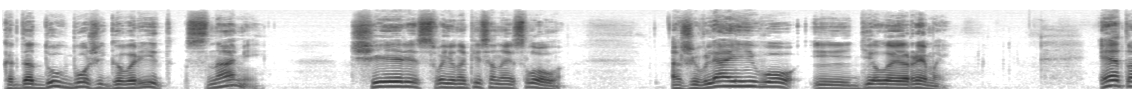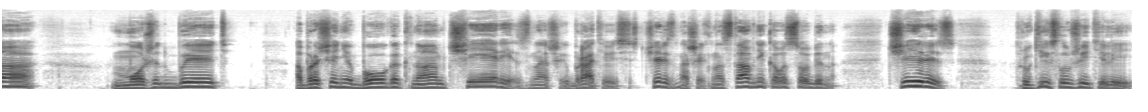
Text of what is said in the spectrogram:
когда Дух Божий говорит с нами через свое написанное слово, оживляя его и делая ремой. Это может быть обращение Бога к нам через наших братьев и сестер, через наших наставников особенно, через других служителей,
